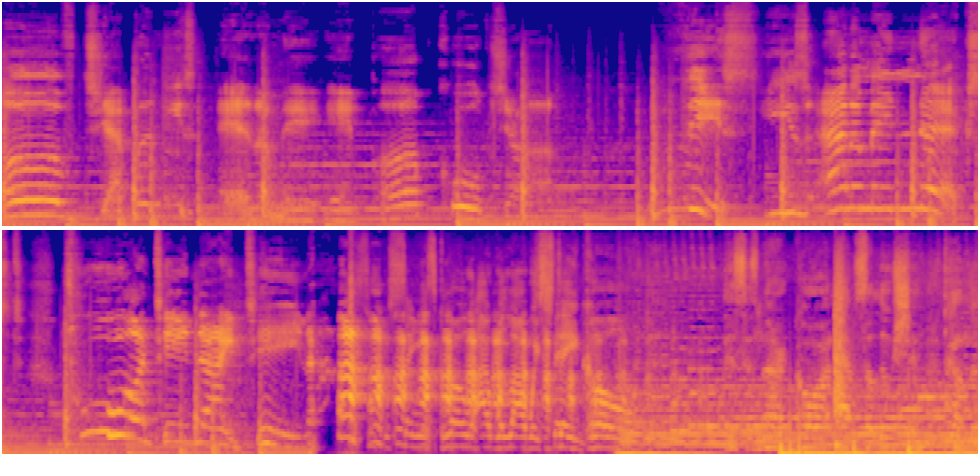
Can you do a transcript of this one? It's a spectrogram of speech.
of Japanese anime and pop culture. This is Anime Next 2019. Super Saiyan's glow, I will always stay gold. This is Nerdcore Absolution. Come to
